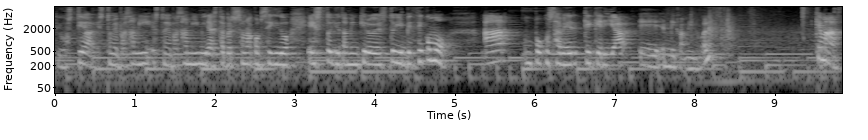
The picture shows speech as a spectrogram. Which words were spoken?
digo, hostia, esto me pasa a mí, esto me pasa a mí, mira, esta persona ha conseguido esto, yo también quiero esto, y empecé como a un poco saber qué quería eh, en mi camino, ¿vale? ¿Qué más?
